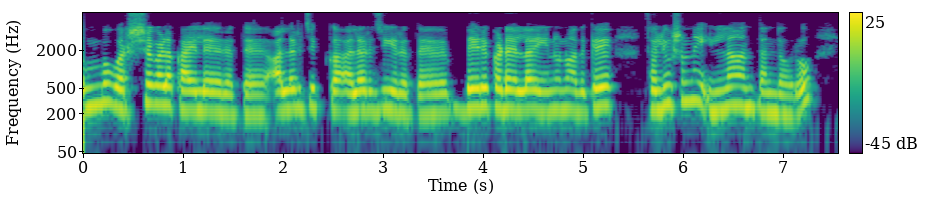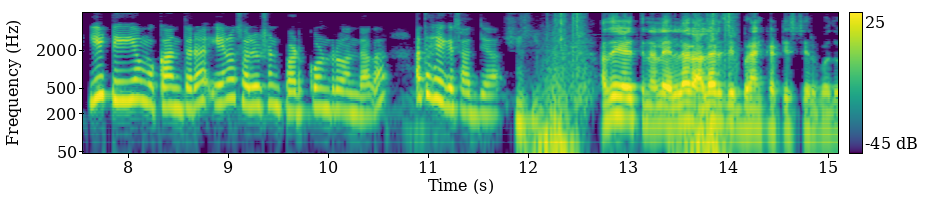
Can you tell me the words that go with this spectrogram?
ತುಂಬಾ ವರ್ಷಗಳ ಕಾಯಿಲೆ ಇರುತ್ತೆ ಅಲರ್ಜಿಕ್ ಅಲರ್ಜಿ ಇರುತ್ತೆ, ಬೇರೆ ಕಡೆ ಎಲ್ಲ ಏನೂ ಅದಕ್ಕೆ ಸೊಲ್ಯೂಷನ್ ಇಲ್ಲ ಅಂತಂದವರು, ಈ ಟಿ ಎ ಮುಖಾಂತರ ಏನೋ ಸೊಲ್ಯೂಷನ್ ಪಡ್ಕೊಂಡ್ರು ಅಂದಾಗ ಅದು ಹೇಗೆ ಸಾಧ್ಯ? ಅದೇ ಹೇಳ್ತೀನಲ್ಲ, ಎಲ್ಲರೂ ಅಲರ್ಜಿಕ್ ಬ್ರಾಂಕಟಿಸ್ಟ್ ಇರ್ಬೋದು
